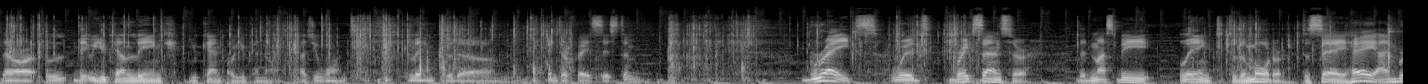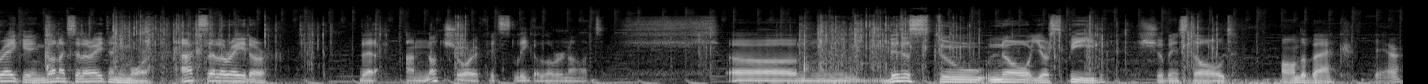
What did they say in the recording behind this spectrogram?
there are you can link you can or you cannot as you want link to the um, interface system brakes with brake sensor that must be linked to the motor to say, hey, I'm braking, don't accelerate anymore. Accelerator. That I'm not sure if it's legal or not. Um, this is to know your speed. Should be installed on the back there.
